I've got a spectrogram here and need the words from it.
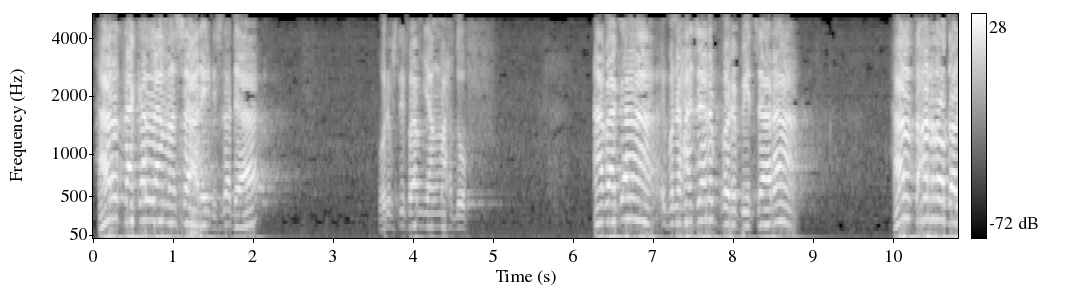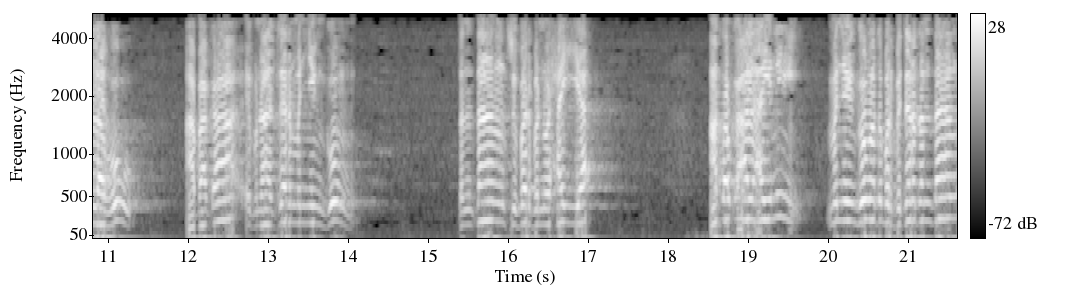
Hal takallama Syahri di situ ada huruf istifham yang mahduf. Apakah Ibnu Hajar berbicara hal ta'arrada lahu? Apakah Ibnu Hajar menyinggung tentang Jubair bin Hayya Ataukah al ini menyinggung atau berbicara tentang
